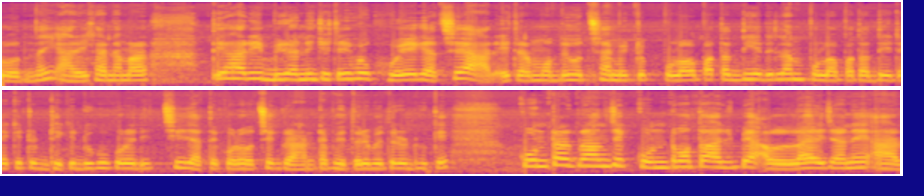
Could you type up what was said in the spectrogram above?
রোদ নেই। আর এখানে আমার তেহারি বিরিয়ানি যেটাই হোক হয়ে গেছে। আর এটার মধ্যে হচ্ছে আমি একটু পোলাও পাতা দিয়ে দিলাম। পোলাও পাতা দিয়ে এটাকে একটু ঢেকে ঢুকু করে দিচ্ছি যাতে করে হচ্ছে গ্রানটা ভেতরে ভেতরে ঢুকে। কোনটার গ্রান যে কোনটা মতো আসবে আল্লাহ জানে। আর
